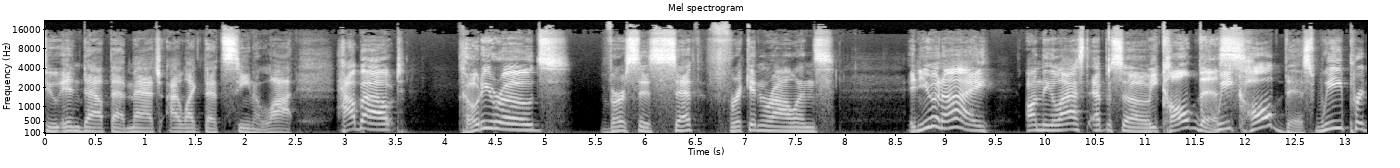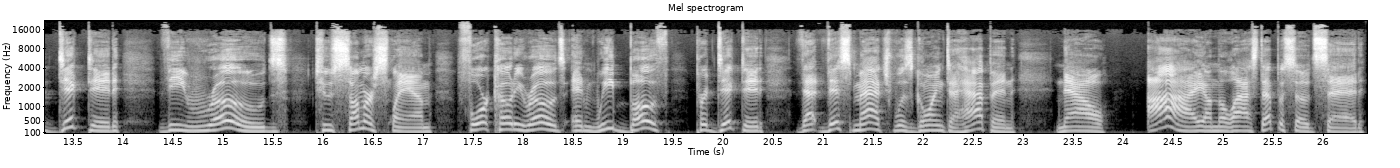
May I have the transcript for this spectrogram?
to end out that match. I like that scene a lot. How about Cody Rhodes versus Seth frickin' Rollins? And you and I on the last episode, We called this. we called this. We predicted the roads to SummerSlam for Cody Rhodes, and we both predicted that this match was going to happen. Now, I on the last episode said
